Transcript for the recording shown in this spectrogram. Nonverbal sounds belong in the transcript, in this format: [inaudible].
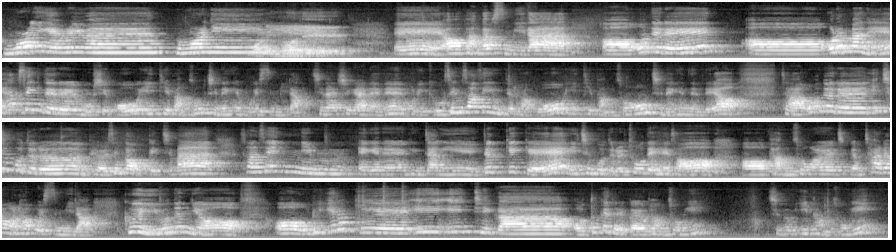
Good morning, everyone. Good morning. 네, 어, 반갑습니다. 어, 오늘은 어, 오랜만에 학생들을 모시고 ET 방송 진행해 보겠습니다. 지난 시간에는 우리 교생 선생님들하고 ET 방송 진행했는데요. 자, 오늘은 이 친구들은 별 생각 없겠지만 선생님에게는 굉장히 뜻깊게 이 친구들을 초대해서 어, 방송을 지금 촬영을 하고 있습니다. 그 이유는요, 어, 우리 1학기에 이 ET가 어떻게 될까요, 방송이? 지금 이 방송이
